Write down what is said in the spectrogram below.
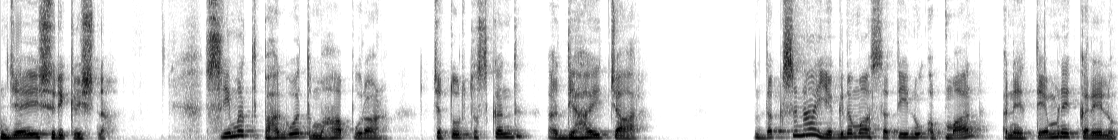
જય શ્રી કૃષ્ણ. શ્રીમદ ભાગવત મહાપુરાણ, ચતુર્થ સ્કંદ, અધ્યાય ચાર. દક્ષના યજ્ઞમાં સતીનું અપમાન અને તેમણે કરેલો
